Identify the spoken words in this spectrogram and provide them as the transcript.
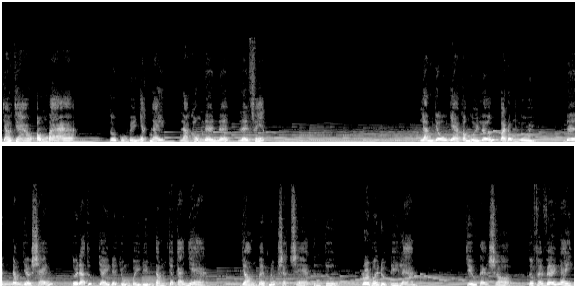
cháu chào ông bà à tôi cũng bị nhắc ngay là không nề nếp, lễ phép. Làm dâu nhà có người lớn và đông người, nên 5 giờ sáng, tôi đã thức dậy để chuẩn bị điểm tâm cho cả nhà. Dọn bếp nút sạch sẽ, tinh tươm, rồi mới được đi làm. Chiều tan sở, tôi phải về ngay,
